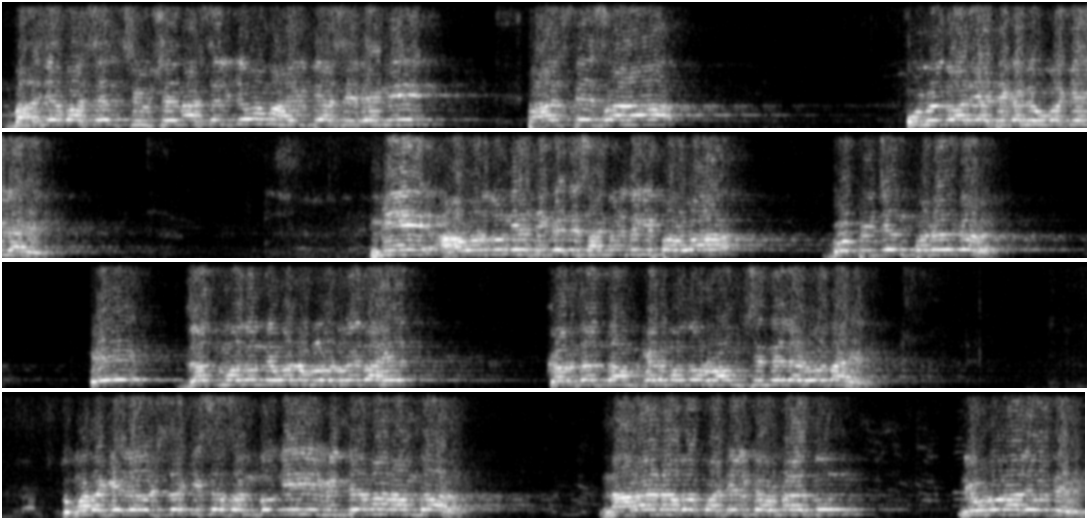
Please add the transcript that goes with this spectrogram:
भाजप असेल शिवसेना असेल किंवा महायुती असेल यांनी पाच ते सहा उमेदवार या ठिकाणी उभे केले आहेत. मी आवर्जून या ठिकाणी सांगितलं की परवा गोपीचंद पडळकर हे जतमधून निवडणूक लढवत आहेत. कर्जत जामखेड मधून राम शिंदे लढवत आहेत. तुम्हाला गेल्या वर्षीचा किस्सा सांगतो की विद्यमान आमदार नारायणआबा पाटील करमाळ्यातून निवडून आले होते.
